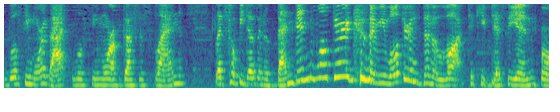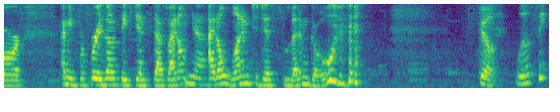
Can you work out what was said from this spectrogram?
we'll see more of that. We'll see more of Gus's plan. Let's hope he doesn't abandon Walter, because I mean, Walter has done a lot to keep Jesse in for. I mean, for, for his own safety and stuff. So I don't, Yeah. I don't want him to just let him go. Still, We'll see.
